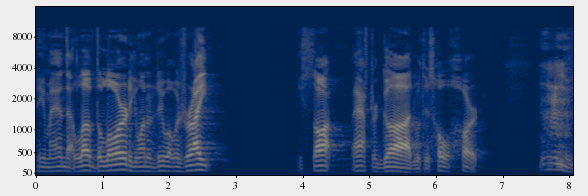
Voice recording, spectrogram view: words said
He man that loved the Lord, he wanted to do what was right. He sought after God with his whole heart.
